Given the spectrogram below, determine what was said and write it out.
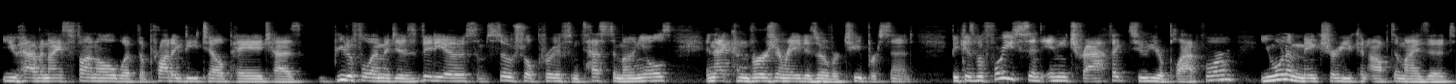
you have a nice funnel with the product detail page, has beautiful images, videos, some social proof, some testimonials, and that conversion rate is over 2%. Because before you send any traffic to your platform, you want to make sure you can optimize it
